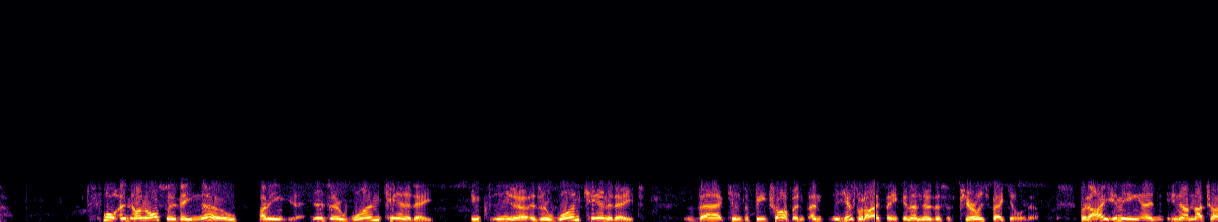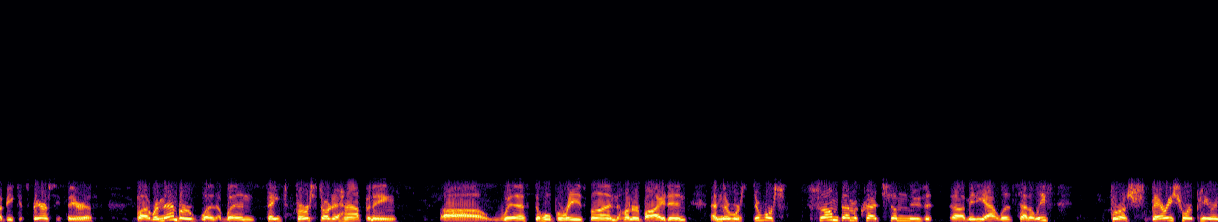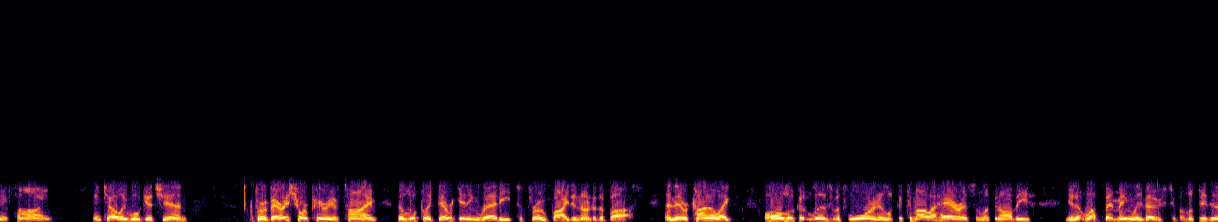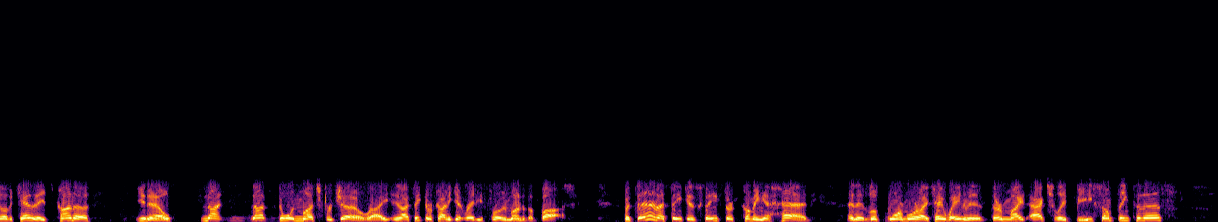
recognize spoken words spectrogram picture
Well, and, and also they know. I mean, is there one candidate? You know, is there one candidate that can defeat Trump? And, and here's what I think, and I know this is purely speculative, but I, I mean, and you know, I'm not trying to be a conspiracy theorist, but remember when when things first started happening uh, with the whole Burisma and Hunter Biden, and there were there were some Democrats, some news uh, media outlets said at least for a sh- very short period of time, and Kelly will get you in. For a very short period of time, it looked like they were getting ready to throw Biden under the bus, and they were kind of like, "Oh, look at Elizabeth Warren and look at Kamala Harris and look at all these, you know, well, but mainly those two, but look at the other candidates, kind of, you know, not not doing much for Joe, right? And I think they were kind of getting ready to throw him under the bus. But then I think as things start coming ahead, and it looked more and more like, hey, wait a minute, there might actually be something to this.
